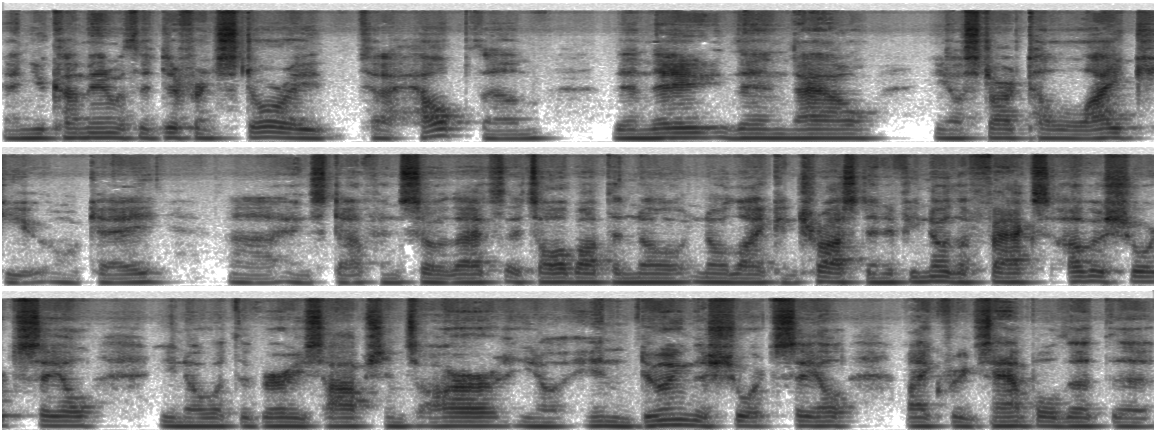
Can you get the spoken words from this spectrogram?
And you come in with a different story to help them, then they then now you know start to like you, okay, uh, and stuff. And so that's it's all about the no no like, and trust. And if you know the facts of a short sale, you know what the various options are. You know, in doing the short sale, like for example, that the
